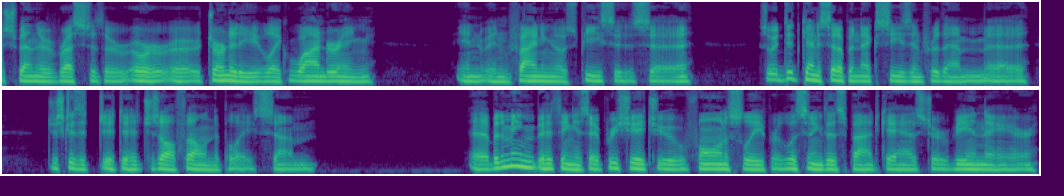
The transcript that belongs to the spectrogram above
spend the rest of their or, or eternity like wandering and and finding those pieces. Uh, so it did kind of set up a next season for them. Uh, just because it, it, it, just all fell into place. Um, uh, but the main thing is, I appreciate you falling asleep or listening to this podcast or being there.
